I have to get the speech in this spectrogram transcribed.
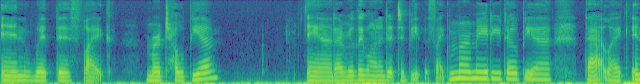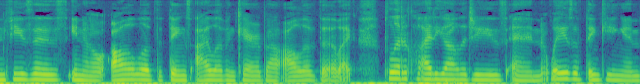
in with this like mertopia and I really wanted it to be this like mermaid utopia that like infuses, you know, all of the things I love and care about, all of the like political ideologies and ways of thinking and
